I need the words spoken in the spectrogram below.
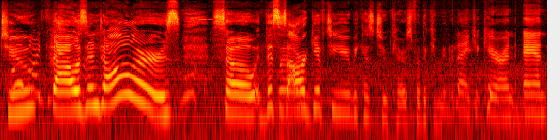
$2,000. so this is our gift to you because Two cares for the community. Thank you, Karen. And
